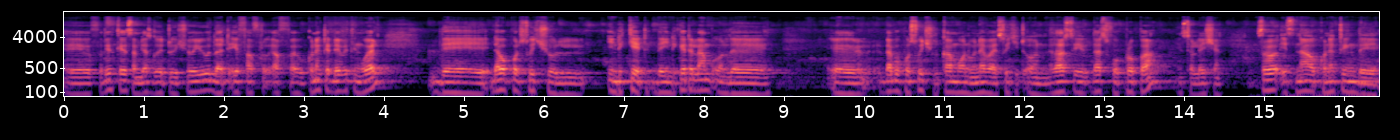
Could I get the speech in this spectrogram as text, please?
Uh, for this case i'm just going to show you that if I've, if I've connected everything well the double pole switch will indicate the indicator lamp on the uh, double pole switch will come on whenever i switch it on. That's that's for proper installation. So it's now connecting the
